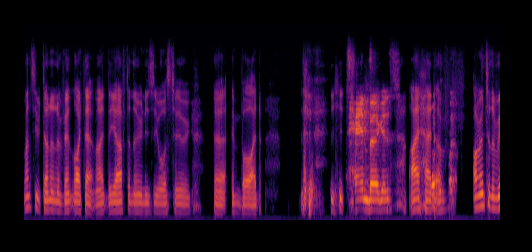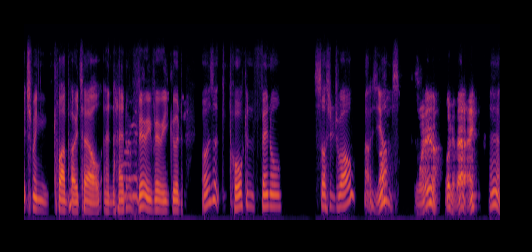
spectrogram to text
once you've done an event like that, mate, the afternoon is yours to uh, imbibe. Hamburgers. I had what, a, what? I went to the Richmond Club Hotel and had oh, a very very good what was it? Pork and fennel sausage roll? That was oh, yums. Oh, wow. Look at that, eh? Yeah.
